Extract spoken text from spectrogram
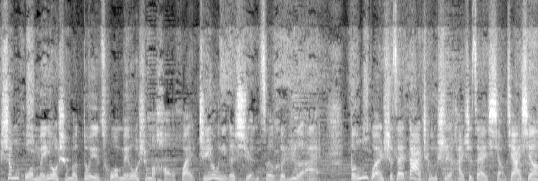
生活没有什么对错，没有什么好坏，只有你的选择和热爱。甭管是在大城市还是在小家乡，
